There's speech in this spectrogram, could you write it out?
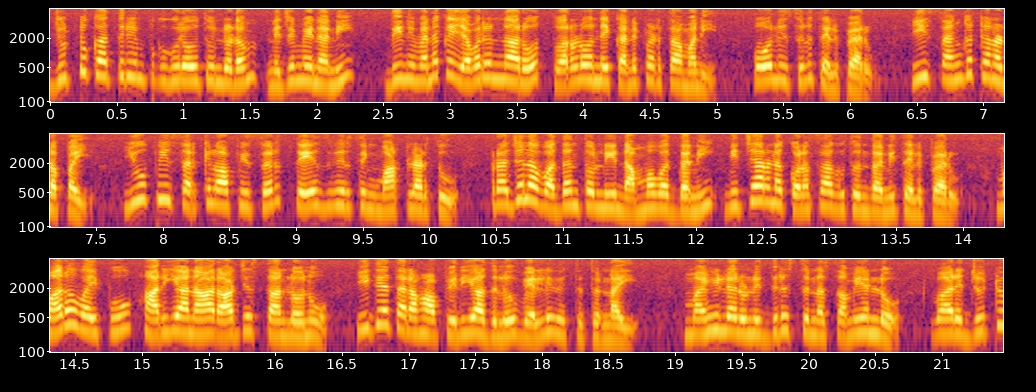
జుట్టు కత్తిరింపుకు గురవుతుండడం నిజమేనని దీని వెనక ఎవరున్నారో త్వరలోనే కనిపెడతామని పోలీసులు తెలిపారు. ఈ సంఘటనలపై UP circle officer Tejveer Singh మాట్లాడుతూ ప్రజల వదంతుల్ని నమ్మవద్దని విచారణ కొనసాగుతుందని తెలిపారు. మరోవైపు హర్యానా రాజస్థాన్లోనూ ఇదే తరహా ఫిర్యాదులు వెల్లువెత్తుతున్నాయి. మహిళలు నిద్రిస్తున్న సమయంలో వారి జుట్టు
